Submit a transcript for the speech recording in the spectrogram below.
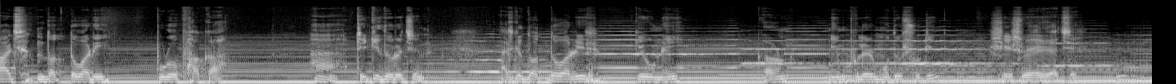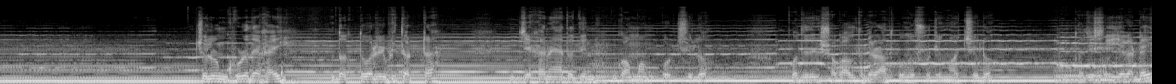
আজ দত্তবাড়ি পুরো ফাঁকা। হ্যাঁ ঠিকই ধরেছেন। আজকে দত্তবাড়ির কেউ নেই, কারণ নিমফুলের মধু শুটিং শেষ হয়ে গেছে। চলুন ঘুরে দেখাই দত্তবাড়ির ভিতরটা, যেখানে এতদিন গম করছিল। প্রতিদিন সকাল থেকে রাত পর্যন্ত শুটিং হচ্ছিল। কাজে সেই জায়গাটাই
